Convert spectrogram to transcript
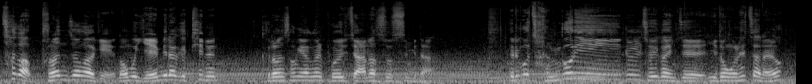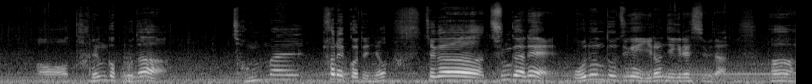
차가 불안정하게 너무 예민하게 튀는 그런 성향을 보여주지 않아서 좋습니다. 그리고 장거리를 저희가 이제 이동을 했잖아요. 어, 다른 것보다 정말 편했거든요. 제가 중간에 오는 도중에 이런 얘기를 했습니다. 아,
